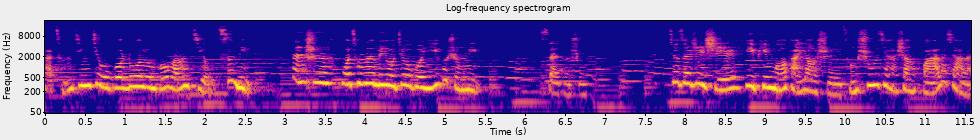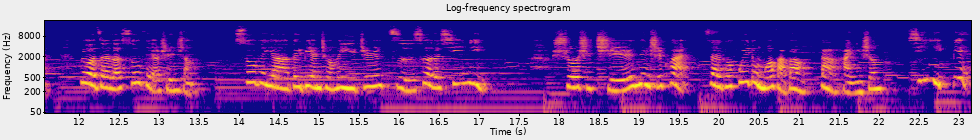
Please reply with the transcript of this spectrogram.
他曾经救过洛伦国王九次命，但是我从来没有救过一个生命。”赛克说。就在这时，一瓶魔法药水从书架上滑了下来，落在了苏菲亚身上。苏菲亚被变成了一只紫色的蜥蜴。说时迟，那时快，赛克挥动魔法棒，大喊一声。蜥蜴变，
